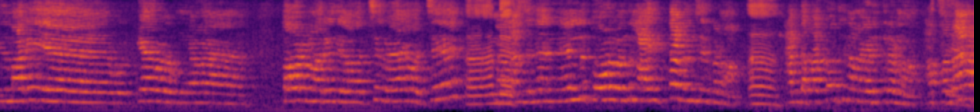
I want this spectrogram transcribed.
இது மாதிரி நம்ம தோரண் மாதிரி இதில் வச்சு வேக வச்சு அந்த அந்த நெ- நெல்லு தோல் வந்து லைட்டா வெஞ்சிருக்கணும் அந்த பக்குவத்துக்கு நம்ம எடுத்துடணும். அப்பதான்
